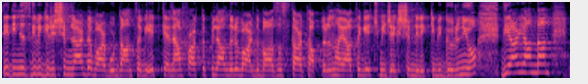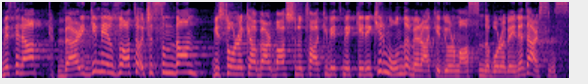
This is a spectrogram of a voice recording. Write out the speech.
Dediğiniz gibi girişimler de var buradan tabii etkilenen farklı planları vardı. Bazı startupların hayata geçmeyecek şimdilik gibi görünüyor. Diğer yandan mesela vergi mevzuatı açısından bir sonraki haber başlığını takip etmek gerekir mi? Onu da merak ediyorum aslında Bora Bey. Ne dersiniz?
